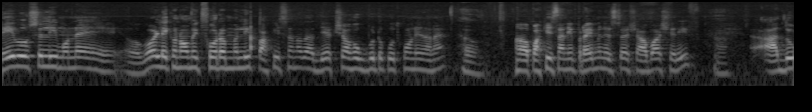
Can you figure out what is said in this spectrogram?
ಡೇವೋಸಲ್ಲಿ ಮೊನ್ನೆ ವರ್ಲ್ಡ್ ಎಕನಾಮಿಕ್ ಫೋರಮಲ್ಲಿ ಪಾಕಿಸ್ತಾನದ ಅಧ್ಯಕ್ಷ ಹೋಗ್ಬಿಟ್ಟು ಕೂತ್ಕೊಂಡಿದ್ದಾನೆ. ಪಾಕಿಸ್ತಾನಿ ಪ್ರೈಮ್ ಮಿನಿಸ್ಟರ್ ಶಾಬಾ ಶರೀಫ್ ಅದು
